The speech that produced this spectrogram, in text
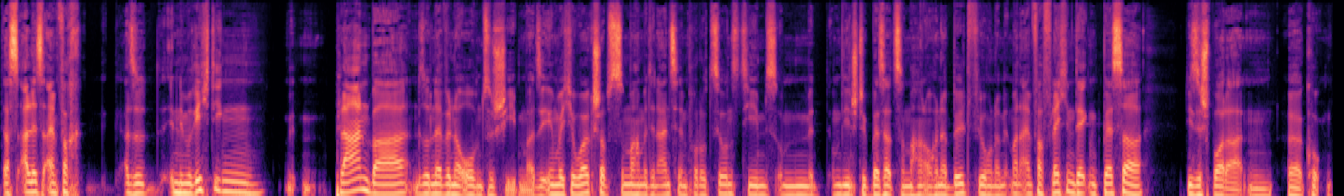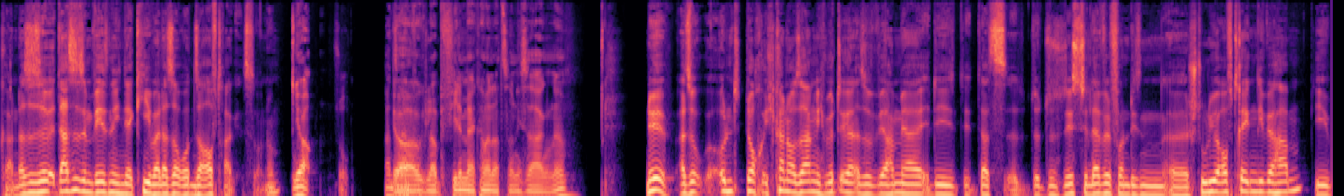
das alles einfach, also in dem richtigen planbar so ein Level nach oben zu schieben. Also irgendwelche Workshops zu machen mit den einzelnen Produktionsteams, um, mit, um die ein Stück besser zu machen, auch in der Bildführung, damit man einfach flächendeckend besser diese Sportarten äh, gucken kann. Das ist, das ist im Wesentlichen der Key, weil das auch unser Auftrag ist. So, ne? Ja. So. Ja, ich glaube, viel mehr kann man dazu nicht sagen, ne? Nö, also und doch, ich kann auch sagen, ich würde, also wir haben ja die, die- das, das nächste Level von diesen äh, Studioaufträgen, die wir haben, die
